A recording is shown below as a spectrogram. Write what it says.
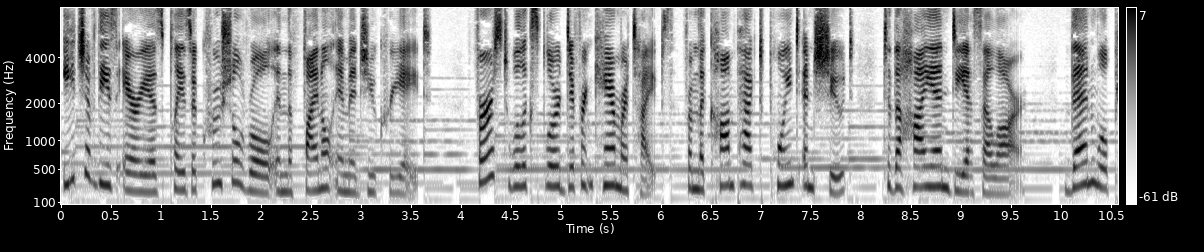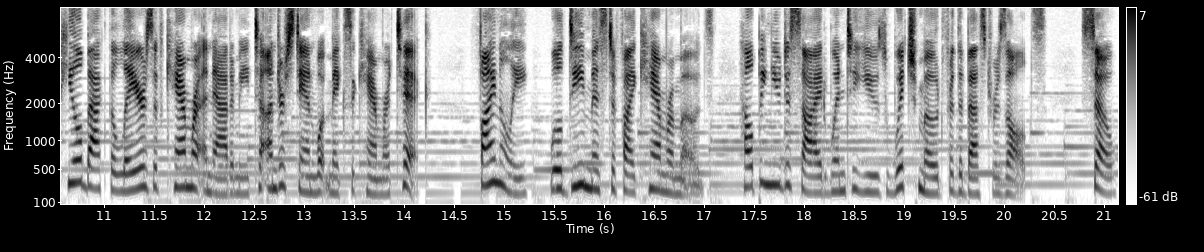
Each of these areas plays a crucial role in the final image you create. First, we'll explore different camera types, from the compact point and shoot to the high-end DSLR. Then we'll peel back the layers of camera anatomy to understand what makes a camera tick. Finally, we'll demystify camera modes, helping you decide when to use which mode for the best results. So,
